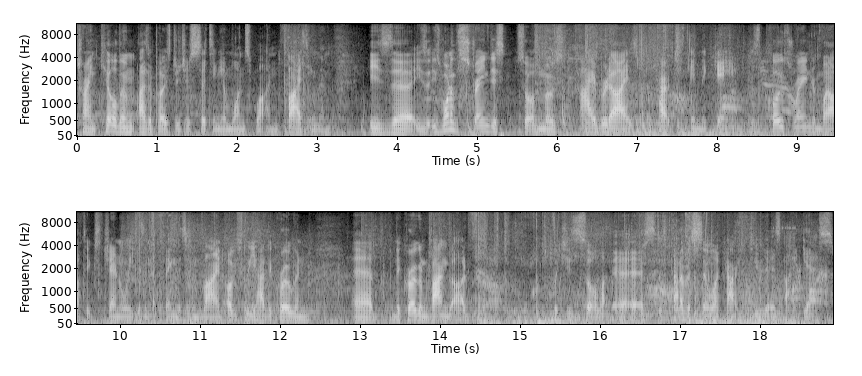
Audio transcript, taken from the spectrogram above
try and kill them, as opposed to just sitting in one spot and fighting them. He's, uh, one of the strangest, sort of most hybridized characters in the game, because close range and biotics generally isn't a thing that's combined. Obviously, you had the Krogan, uh, the Krogan Vanguard, which is sort of like a, a, a, kind of a similar character to this, I guess.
